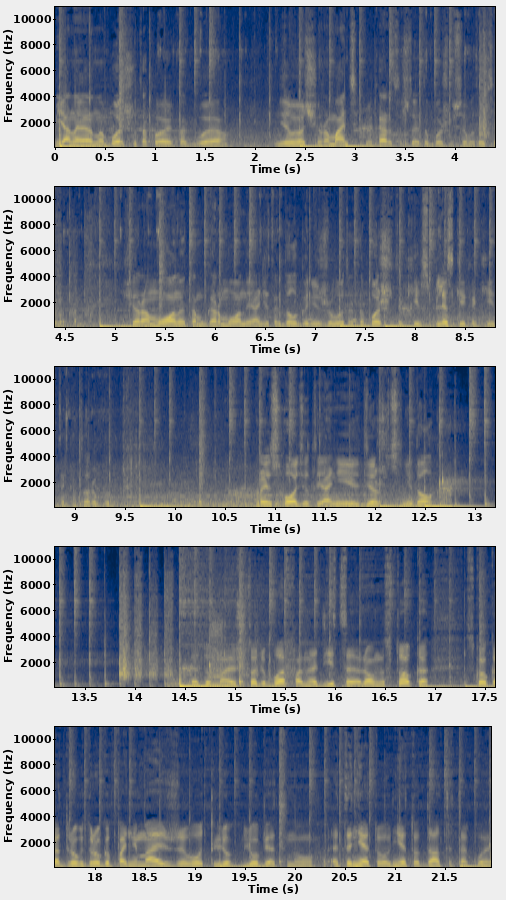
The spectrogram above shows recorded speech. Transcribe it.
Я, наверное, больше такой, как бы, не очень романтик. Мне кажется, что это больше все вот эти вот там феромоны, там гормоны, они так долго не живут. Это больше такие всплески какие-то, которые происходят, и они держатся недолго. Я думаю, что любовь, она длится ровно столько, сколько друг друга понимают, живут, любят. Ну, это нету, нету даты такой.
